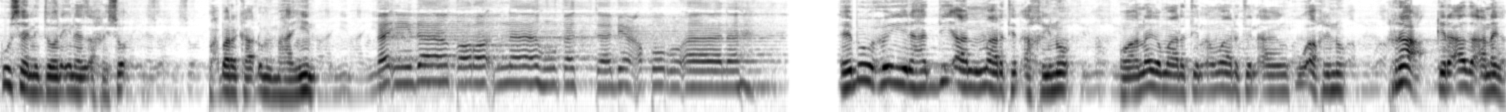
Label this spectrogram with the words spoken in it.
kuu sahli doona inaad akhriso. Waxbana kaa dhumi mahayiin faإidaa qara'naahu faاttabic qur'aanah eebe wuxuu yidhi haddii aan maaragtin akhrino oo annaga maaragtin maaragtin aan ku akhrino raac qiraa'ada annaga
